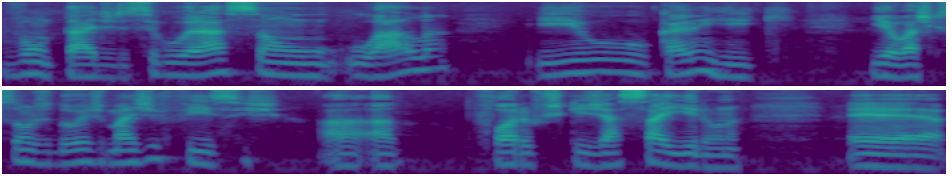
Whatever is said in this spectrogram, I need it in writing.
vontade de segurar são o Alan e o Caio Henrique. E eu acho que são os dois mais difíceis, a, a- fora os que já saíram, né? É,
